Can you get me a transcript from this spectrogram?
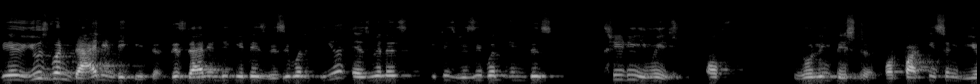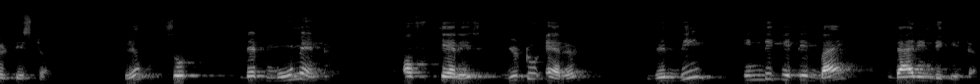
we have used one dial indicator. This dial indicator is visible here as well as it is visible in this 3D image of rolling tester or Parkinson gear tester. Yeah? So that movement of carriage due to error will be indicated by dial indicator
